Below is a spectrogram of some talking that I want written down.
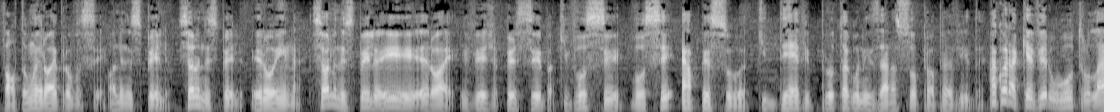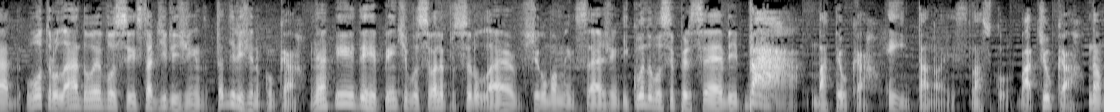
Falta um herói para você. Olha no espelho. Se olha no espelho, heroína. Se olha no espelho aí, herói, e veja, perceba que você, você é a pessoa que deve protagonizar a sua própria vida. Agora, quer ver o outro lado? O outro lado é você estar dirigindo. Tá dirigindo com o carro, né? E de repente você olha pro celular, chegou uma mensagem, e quando você percebe, pá! Bateu o carro. Eita, nós, lascou. Bati o carro. Não,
